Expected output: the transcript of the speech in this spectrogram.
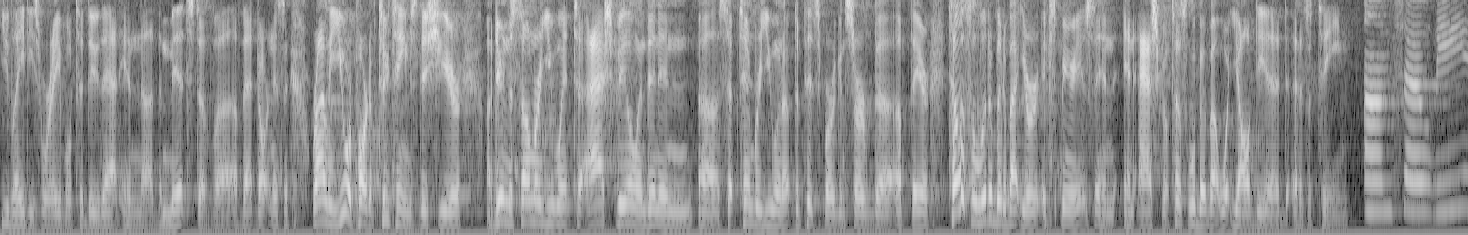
you ladies were able to do that in uh, the midst of, uh, of that darkness. And Riley, you were part of two teams this year. Uh, during the summer, you went to Asheville, and then in uh, September, you went up to Pittsburgh and served uh, up there. Tell us a little bit about your experience in, in Asheville. Tell us a little bit about what y'all did as a team. Um, so we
